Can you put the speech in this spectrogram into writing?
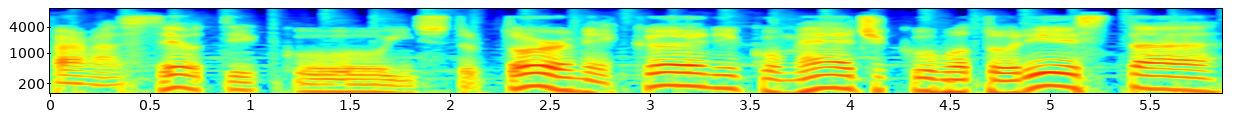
farmacêutico, instrutor, mecânico, médico, motorista,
